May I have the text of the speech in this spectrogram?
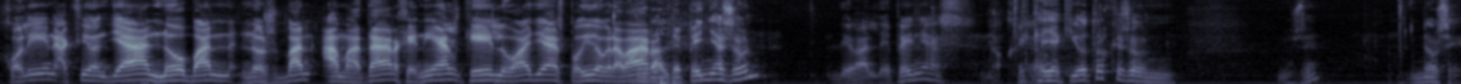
Jolín, acción ya, no van, nos van a matar, genial que lo hayas podido ¿De grabar. Valdepeña son? ¿De Valdepeñas? No Es creo. que hay aquí otros que son. No sé. No sé.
